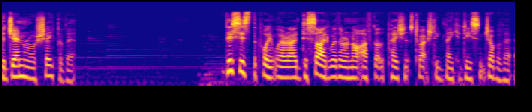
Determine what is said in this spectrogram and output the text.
the general shape of it. This is the point where I decide whether or not I've got the patience to actually make a decent job of it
